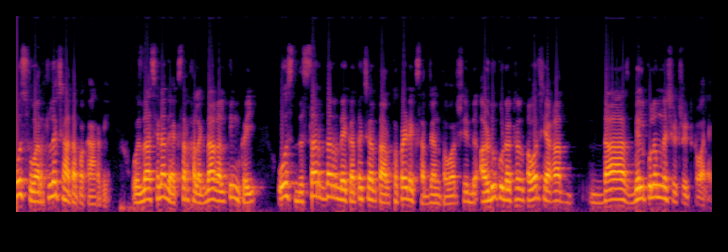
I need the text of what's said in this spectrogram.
اوس ورتله چا ته پکار دی اوس داسې نه دی اکثر خلک دا غلطي هم کوي اوس د سر درد دی که ته چېرته ارتوپېډک سرجن ته ورشې د هډوکو ډاکټر ته ورشې هغه دا بلکل هم نشي ټریټ کولی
